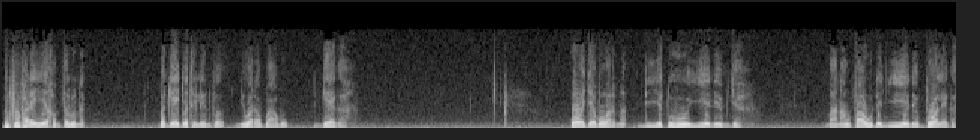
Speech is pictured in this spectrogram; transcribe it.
buñ fa faree yee xamtalu nag ba gee jote leen fa ñu war a baamu geega wa wajaba war na niyatuhoo yéeneem ja. Maanaam faaw dañuy yéene boole ga.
